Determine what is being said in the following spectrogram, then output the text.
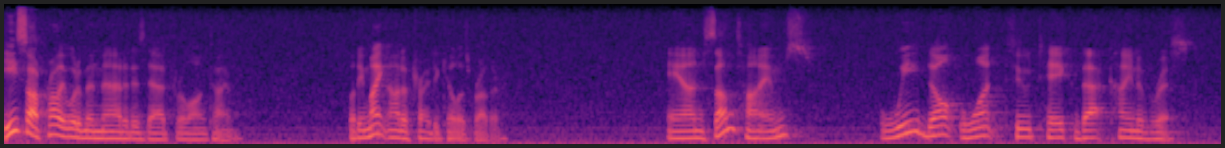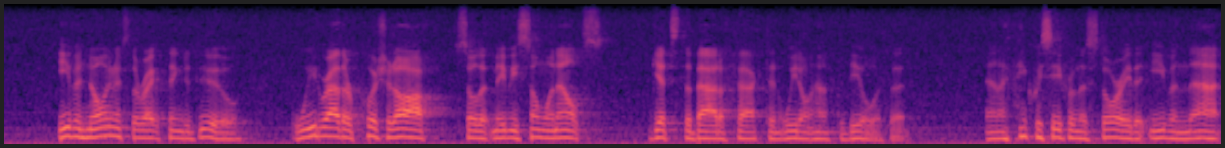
Esau probably would have been mad at his dad for a long time. But he might not have tried to kill his brother. And sometimes we don't want to take that kind of risk. Even knowing it's the right thing to do, we'd rather push it off so that maybe someone else gets the bad effect and we don't have to deal with it. And I think we see from this story that even that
